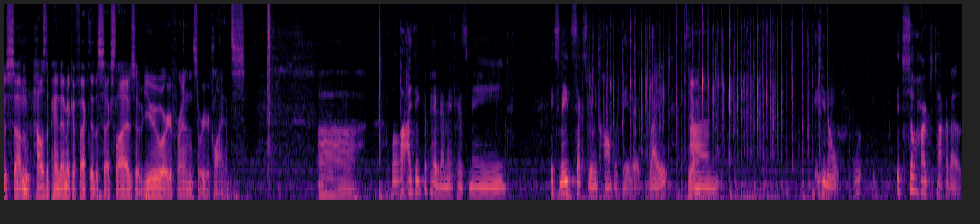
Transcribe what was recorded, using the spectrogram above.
is um, mm-hmm. how's the pandemic affected the sex lives of you or your friends or your clients? Uh, well, I think the pandemic has made it's made sex really complicated, right? Yeah. Um, you know, it's so hard to talk about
